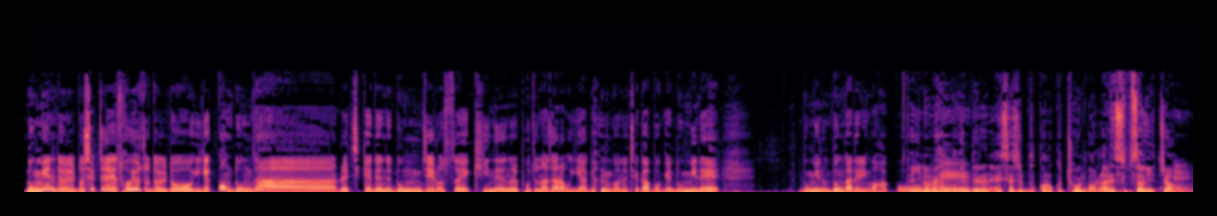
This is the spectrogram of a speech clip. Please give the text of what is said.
농민들도 실제 소유주들도 이게 꼭 농사를 짓게 되는 농지로서의 기능을 보존하자라고 이야기하는 거는 제가 보기엔 농민의 농민 운동가들인 것 같고. 그 이놈의 네. 한국인들은 에셋을 묶어놓고 좋은 벌을 하는 습성이 있죠. 네.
